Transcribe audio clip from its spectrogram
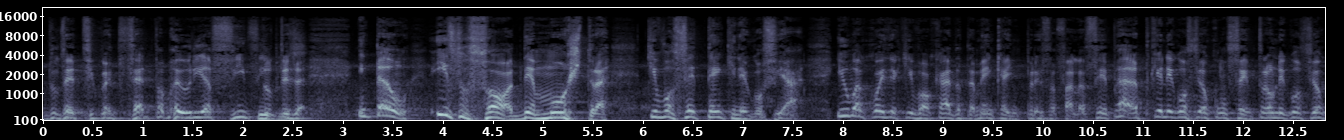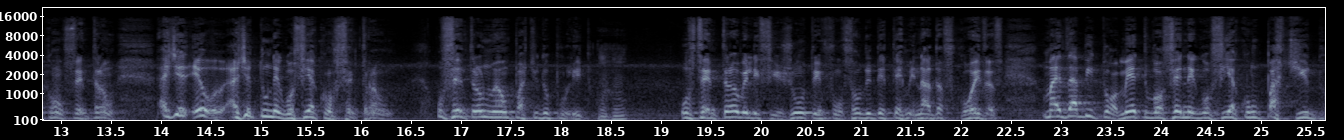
257 para a maioria simples. simples. Seja, então, isso só demonstra que você tem que negociar. E uma coisa equivocada também que a imprensa fala sempre, ah, porque negociou com o Centrão, negociou com o Centrão. A gente, eu, a gente não negocia com o Centrão. O Centrão não é um partido político. Uhum. O Centrão ele se junta em função de determinadas coisas, mas habitualmente você negocia com o partido.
